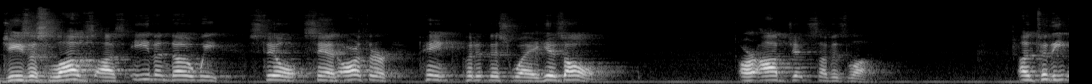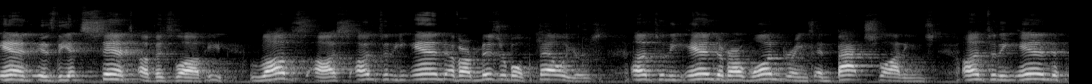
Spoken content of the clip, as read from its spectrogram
Jesus loves us even though we still sin. Arthur Pink put it this way his own are objects of his love. Unto the end is the extent of his love. He loves us unto the end of our miserable failures, unto the end of our wanderings and backslidings, unto the end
